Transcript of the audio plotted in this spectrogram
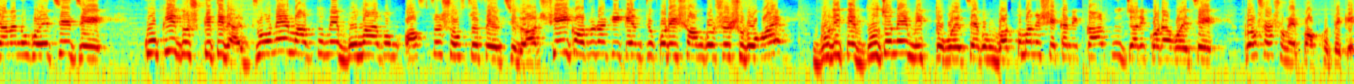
জানানো হয়েছে যে কুকি দুষ্কৃতীরা ড্রোনের মাধ্যমে বোমা এবং অস্ত্র শস্ত্র ফেলছিল। আর সেই ঘটনাকে কেন্দ্র করে সংঘর্ষ শুরু হয়। গুলিতে দুজনের মৃত্যু হয়েছে এবং বর্তমানে সেখানে কারফিউ জারি করা হয়েছে প্রশাসনের পক্ষ থেকে।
